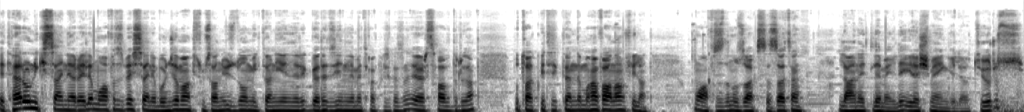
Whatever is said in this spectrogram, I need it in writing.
Evet her 12 saniye arayla muhafız 5 saniye boyunca maksimum saniye %10 miktarını yenilerek bir adet yenileme takviyesi kazanır. Eğer saldırıdan bu takviye tetiklendi falan filan. Muhafızdan uzaksa zaten lanetleme ile iyileşme engeli atıyoruz.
